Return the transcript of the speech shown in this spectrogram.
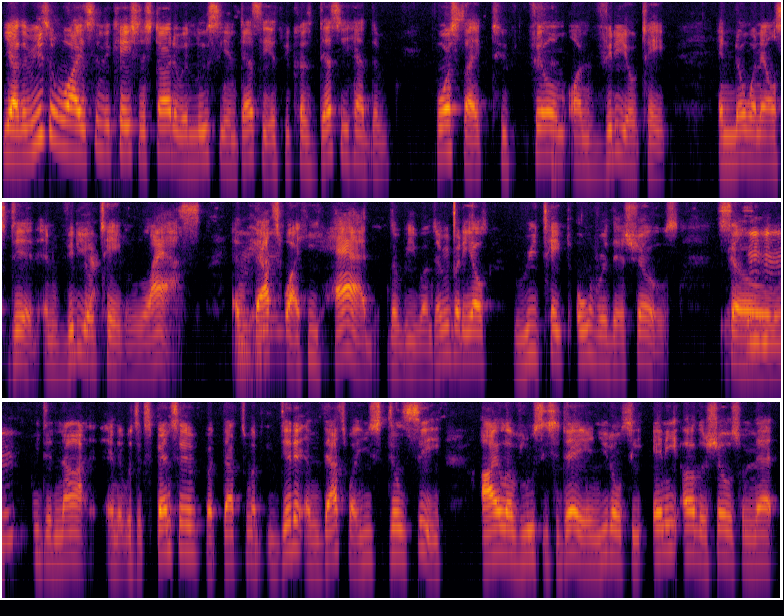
yeah, the reason why syndication started with Lucy and Desi is because Desi had the foresight to film on videotape and no one else did. And videotape yeah. lasts. And mm-hmm. that's why he had the reruns. Everybody else retaped over their shows. So mm-hmm. he did not, and it was expensive, but that's what he did it. And that's why you still see I Love Lucy today, and you don't see any other shows from that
